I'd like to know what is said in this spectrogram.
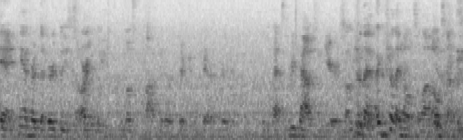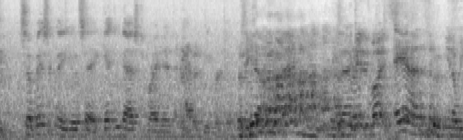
Yeah, it can't hurt that Hercules is arguably the most popular fictional character for the past 3,000 years. So I'm sure that I'm sure that helps a lot also. So basically, you would say, get you guys to write it and have it be Hercules. Yeah, exactly. Great advice. And, you know, we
